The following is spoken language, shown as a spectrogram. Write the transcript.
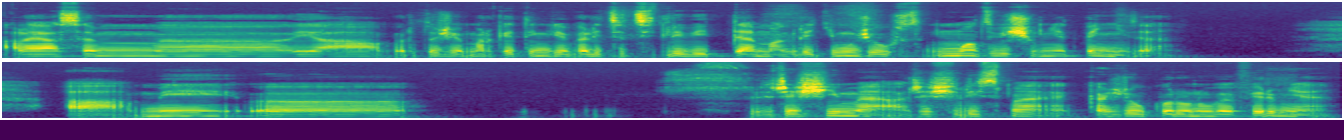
Ale já jsem, já, protože marketing je velice citlivý téma, kde ti můžou moc vyšumět peníze. A my uh, řešíme a řešili jsme každou korunu ve firmě,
